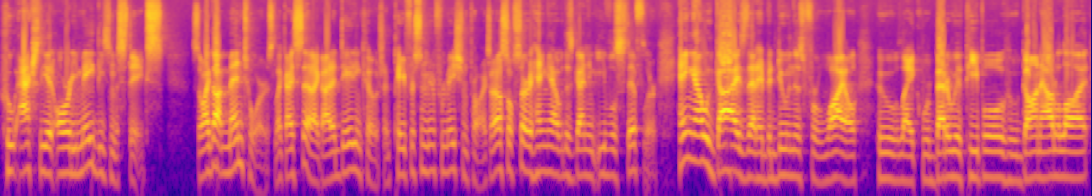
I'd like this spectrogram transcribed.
who actually had already made these mistakes? So I got mentors. Like I said, I got a dating coach. I paid for some information products. I also started hanging out with this guy named Evil Stifler. Hanging out with guys that had been doing this for a while who like were better with people, who gone out a lot.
